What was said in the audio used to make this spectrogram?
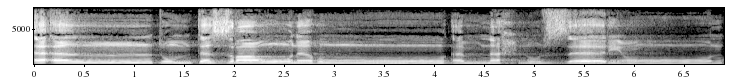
أأنتم تزرعونه أم نحن الزارعون؟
